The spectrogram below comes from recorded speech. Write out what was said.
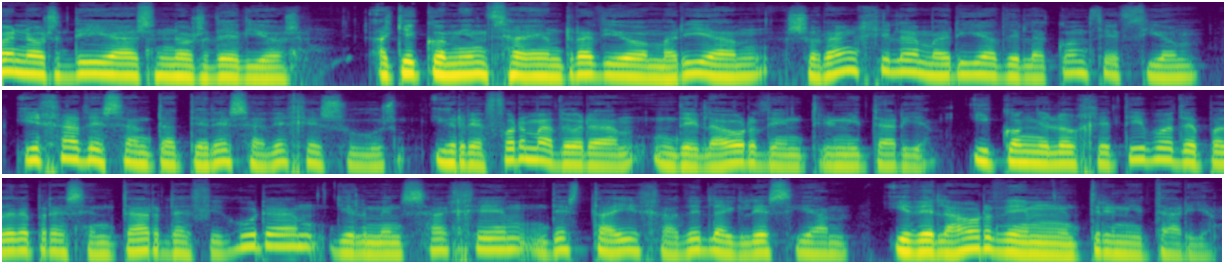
Buenos días nos de Dios. Aquí comienza en Radio María Sor Ángela María de la Concepción, hija de Santa Teresa de Jesús y reformadora de la Orden Trinitaria, y con el objetivo de poder presentar la figura y el mensaje de esta hija de la Iglesia y de la Orden Trinitaria.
